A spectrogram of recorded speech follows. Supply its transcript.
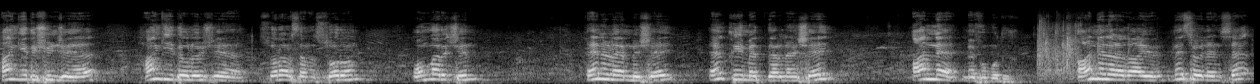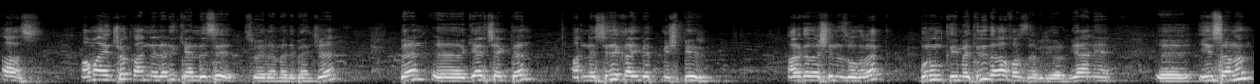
hangi düşünceye, hangi ideolojiye sorarsanız sorun, onlar için en önemli şey, en kıymetli verilen şey anne mefhumudur. Annelere dair ne söylense az. Ama en çok annelerin kendisi söylemeli bence. Ben e, gerçekten annesini kaybetmiş bir arkadaşınız olarak bunun kıymetini daha fazla biliyorum. Yani e, insanın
